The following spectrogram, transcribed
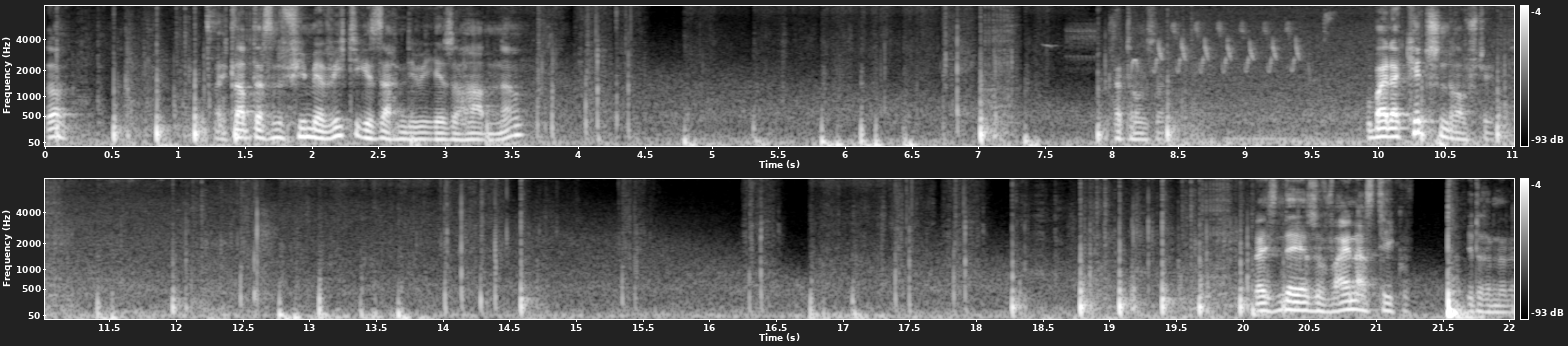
So. Ich glaube, das sind viel mehr wichtige Sachen, die wir hier so haben, ne? Kartons. Wobei der Kitchen draufsteht. Vielleicht sind da ja so Weihnachtsdeko hier drin, oder?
